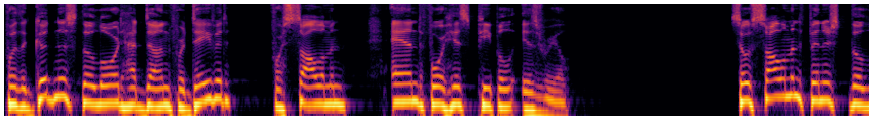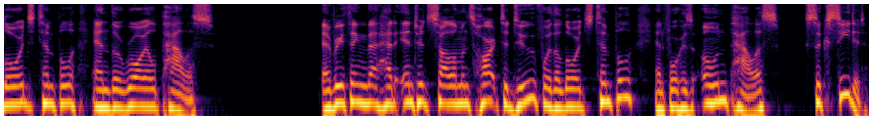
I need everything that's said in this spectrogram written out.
for the goodness the Lord had done for David, for Solomon, and for his people Israel. So Solomon finished the Lord's temple and the royal palace. Everything that had entered Solomon's heart to do for the Lord's temple and for his own palace succeeded.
